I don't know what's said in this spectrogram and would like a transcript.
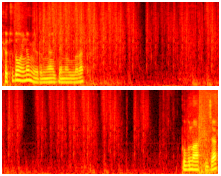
Kötü de oynamıyorum ya genel olarak. Bu bunu atlayacak.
